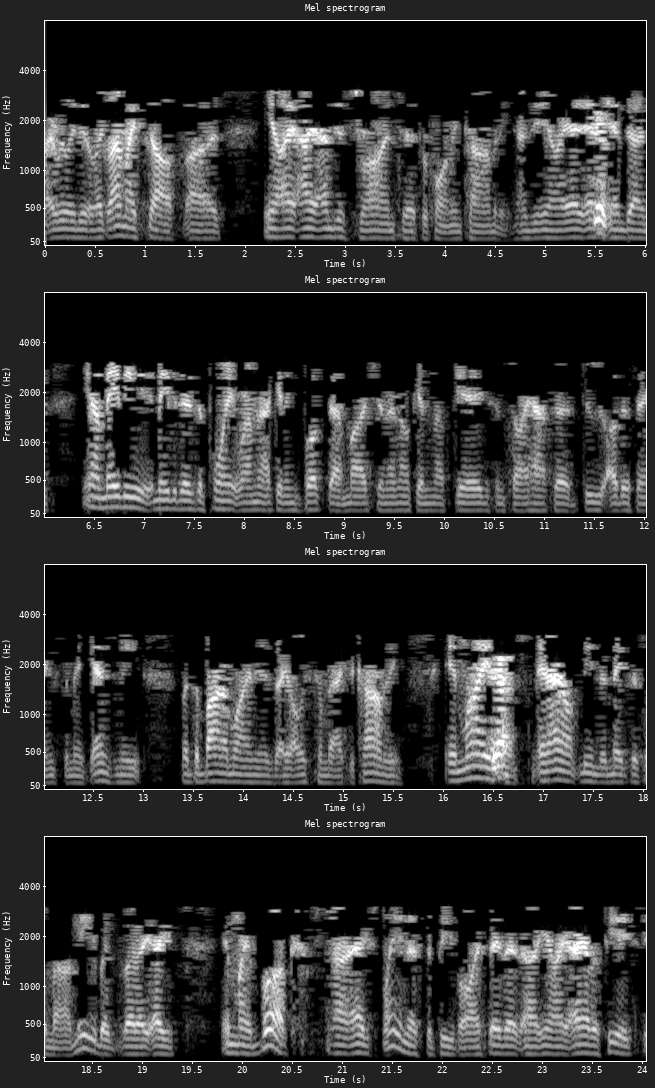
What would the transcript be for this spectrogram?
I really do. Like I myself, uh, you know, I, I I'm just drawn to performing comedy. And you know, and, and, Yeah. and uh, you know, maybe maybe there's a point where I'm not getting booked that much, and I don't get enough gigs, and so I have to do other things to make ends meet. But the bottom line is, I always come back to comedy. In my, Yeah. uh, and I don't mean to make this about me, but but I, I in my book, uh, I explain this to people. I say that uh, you know I, I have a PhD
